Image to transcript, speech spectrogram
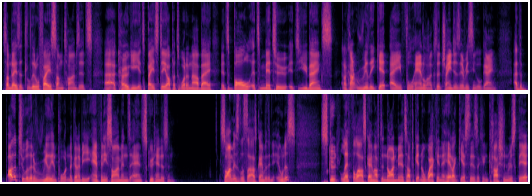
Some days it's Littleface, sometimes it's uh, Okogie, it's Bates Diop, it's Watanabe, it's Bol, it's Metu, it's Eubanks, and I can't really get a full handle on it because it changes every single game. And the other two that are really important are going to be Anfernee Simons and Scoot Henderson. Simon's last game with an illness. Scoot left the last game after nine minutes after getting a whack in the head. I guess there's a concussion risk there.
